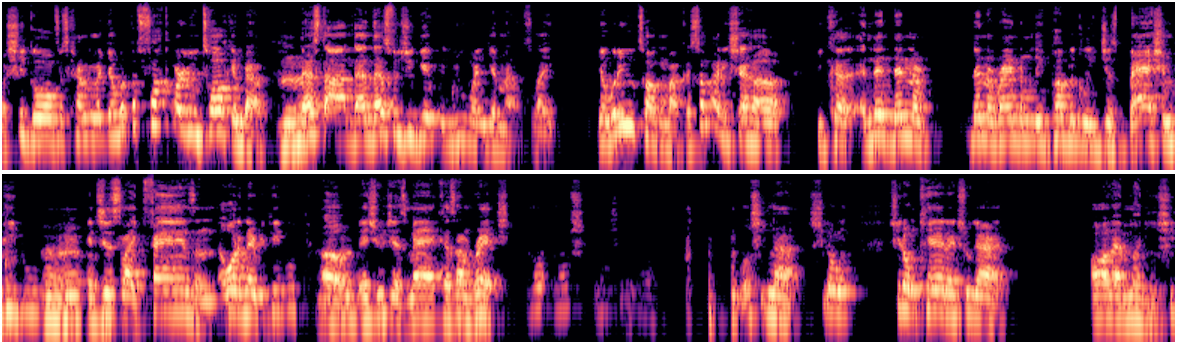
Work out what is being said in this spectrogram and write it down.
When she go off, it's kind of like yo, what the fuck are you talking about? Mm-hmm. That's the that, that's what you get when you run your mouth. Like yo, what are you talking about? Because somebody shut her up because and then then the then the randomly publicly just bashing people mm-hmm. and just like fans and ordinary people. Oh, mm-hmm. bitch, you just mad because I'm rich. No, no, she, no, she not. no, she not. She don't. She don't care that you got all that money. She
